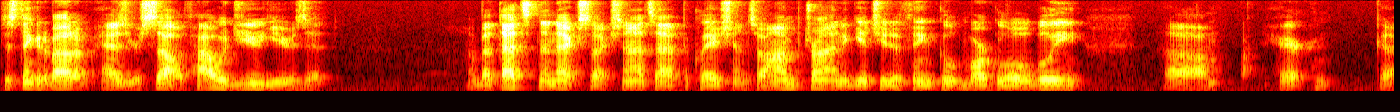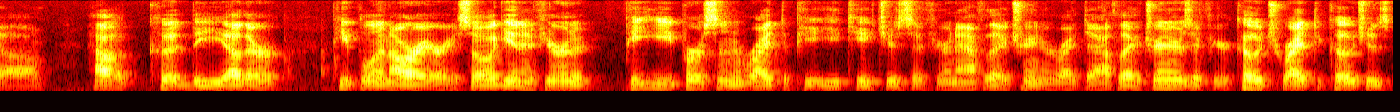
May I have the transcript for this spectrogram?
Just thinking about it as yourself, how would you use it? But that's the next section. That's application. So I'm trying to get you to think more globally. Um, uh, how could the other people in our area? So again, if you're a PE person, write to PE teachers. If you're an athletic trainer, write to athletic trainers. If you're a coach, write to coaches.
